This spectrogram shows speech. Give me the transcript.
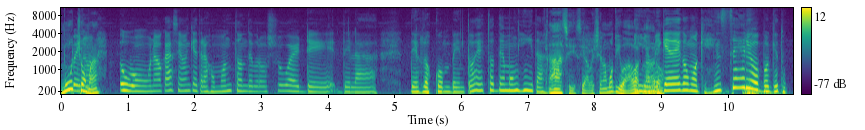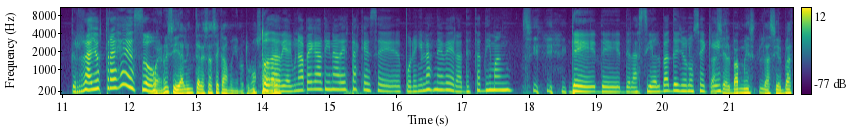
mucho Bueno, más. Hubo una ocasión que trajo un montón de brochures de, de, la, de los conventos estos de monjitas. Ah, sí, sí, a ver si la motivaba, y claro. yo me quedé como que, ¿en serio? Porque tú ¿qué rayos traes eso. Bueno, y si a ella le interesa ese camino, tú no sabes. Todavía hay una pegatina de estas que se ponen en las neveras, de estas dimán, Sí. de, de, de las siervas de yo no sé qué. Las siervas, mis- las siervas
